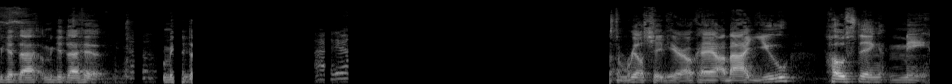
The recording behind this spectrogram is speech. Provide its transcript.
me get that. Let me get that hit. Let me get that. Some real shit here, okay? About you hosting me,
